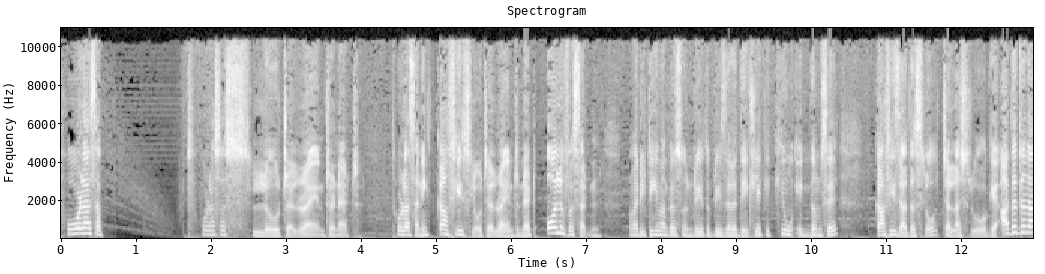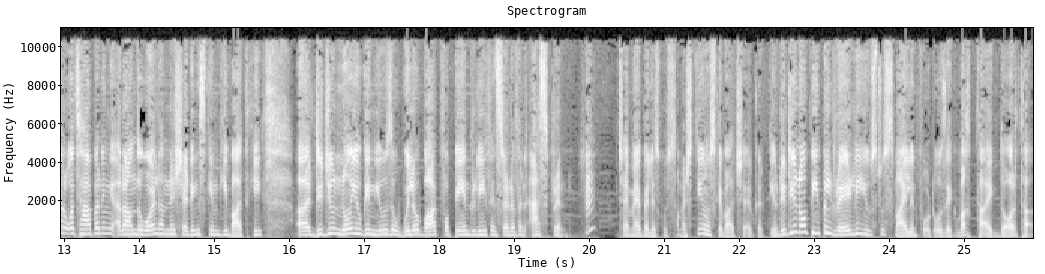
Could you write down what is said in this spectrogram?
थोड़ा सा थोड़ा सा स्लो चल रहा है इंटरनेट थोड़ा सा नहीं, काफ़ी स्लो चल रहा है internet all of a sudden हमारी टीम अगर सुन रही है तो प्लीज़ जरा देख ले कि क्यों एकदम से काफ़ी ज़्यादा स्लो चलना शुरू हो गया। Other what's happening around the world हमने शेडिंग स्किन की बात की। Did you know you can use a willow bark for pain relief instead of an aspirin अच्छा मैं पहले इसको समझती हूँ, उसके बाद शेयर करती हूँ। Did you know people rarely use to smile in photos एक वक्त था, एक दौर था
